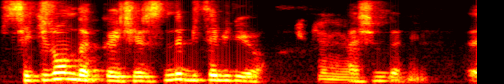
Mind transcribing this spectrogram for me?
8-10 dakika içerisinde bitebiliyor. Yani şimdi e,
